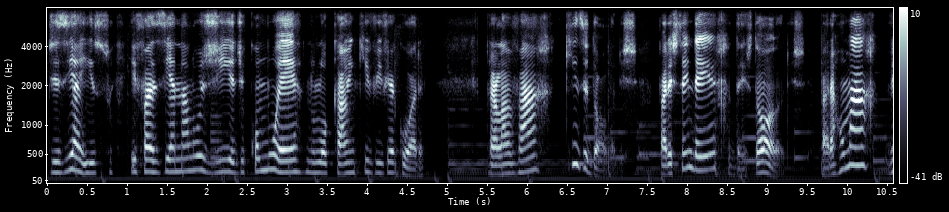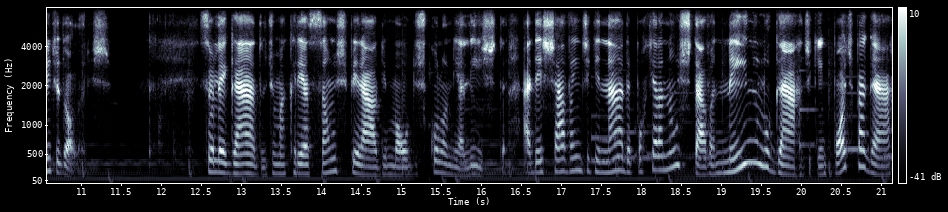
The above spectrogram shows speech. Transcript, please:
Dizia isso e fazia analogia de como é no local em que vive agora. Para lavar, 15 dólares. Para estender, 10 dólares para arrumar 20 dólares. Seu legado de uma criação inspirada em moldes colonialista a deixava indignada porque ela não estava nem no lugar de quem pode pagar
